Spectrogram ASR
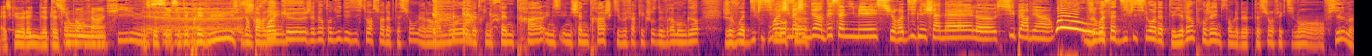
Est-ce que là une Est-ce qu'on peut en faire un film Est-ce que c'est- c'était prévu Est-ce qu'ils en je parlaient crois que j'avais entendu des histoires sur adaptation, mais alors à moins d'être une scène tra une, une chaîne trash qui veut faire quelque chose de vraiment gore, je vois difficilement Moi, j'imagine ça. bien un dessin animé sur Disney Channel, euh, super bien. Wouh Je vois ça difficilement adapté. Il y avait un projet, il me semble, d'adaptation effectivement en film,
